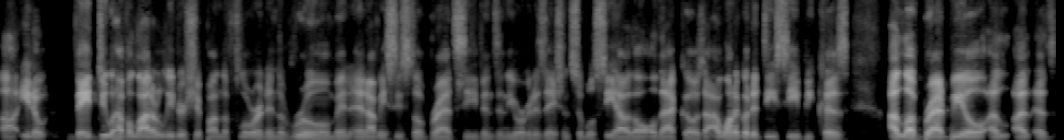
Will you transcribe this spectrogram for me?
uh, you know they do have a lot of leadership on the floor and in the room and, and obviously still brad stevens in the organization so we'll see how all that goes i want to go to dc because i love brad beal I, I, as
